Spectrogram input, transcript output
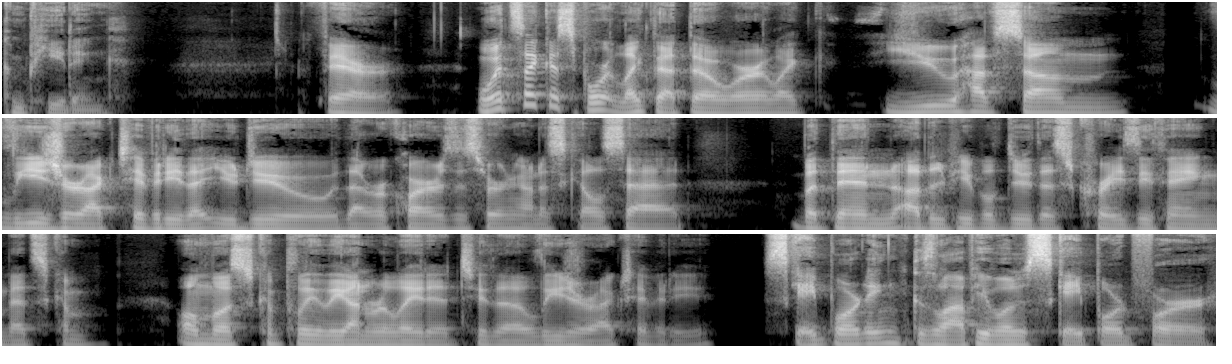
competing. Fair. What's like a sport like that though, where like you have some leisure activity that you do that requires a certain kind of skill set, but then other people do this crazy thing that's com- almost completely unrelated to the leisure activity. Skateboarding, because a lot of people just skateboard for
